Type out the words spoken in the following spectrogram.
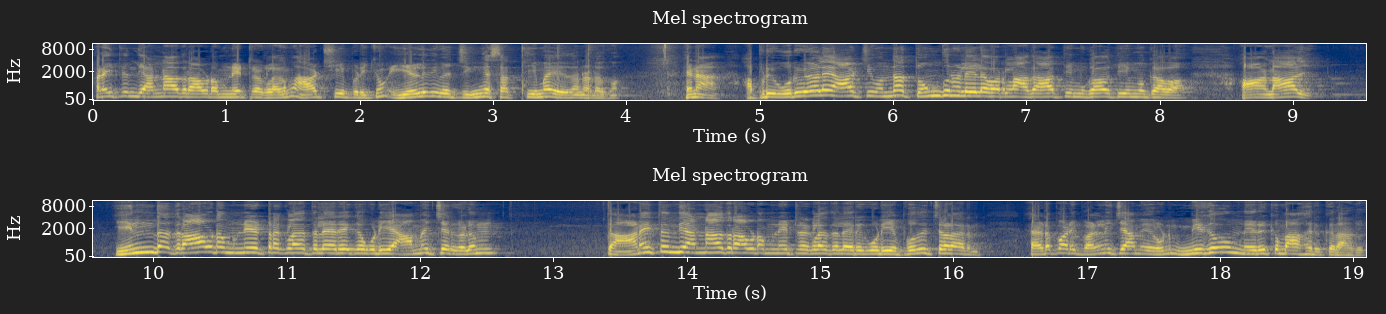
அனைத்து இந்திய அண்ணா திராவிட முன்னேற்ற கழகம் ஆட்சியை பிடிக்கும். எழுதி வச்சுங்க சத்தியமாக இதுதான் நடக்கும். ஏன்னா அப்படி ஒருவேளை ஆட்சி வந்தால் தொங்கு நிலையில் வரலாம். அது அதிமுகவா திமுகவா. ஆனால் இந்த திராவிட முன்னேற்ற கழகத்தில் இருக்கக்கூடிய அமைச்சர்களும் அனைத்து இந்திய அண்ணா திராவிட முன்னேற்ற கழகத்தில் இருக்கக்கூடிய பொதுச் செயலாளர் எடப்பாடி பழனிசாமி அவர்களும் மிகவும் நெருக்கமாக இருக்கிறார்கள்.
